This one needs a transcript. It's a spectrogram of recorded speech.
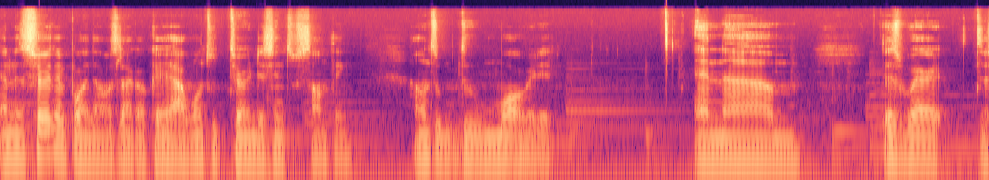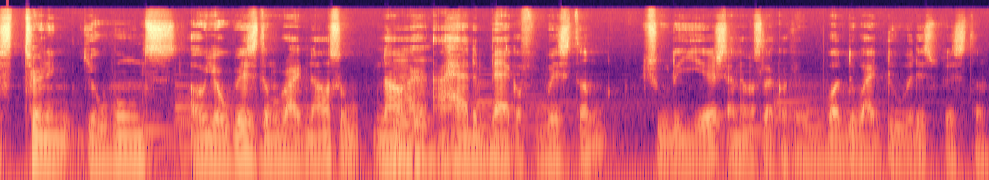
And at a certain point i was like okay i want to turn this into something. I want to do more with it. And um, that's where just turning your wounds or your wisdom right now. So now I, I had a bag of wisdom through the years and i was like okay what do i do with this wisdom?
